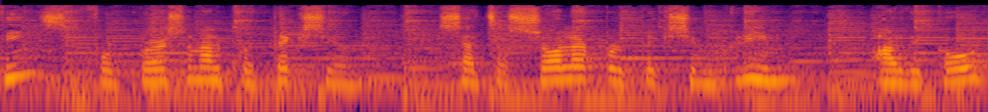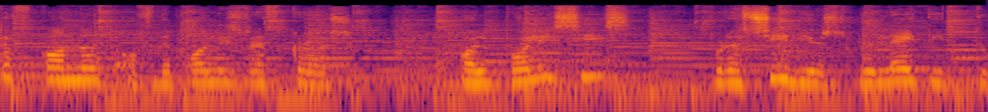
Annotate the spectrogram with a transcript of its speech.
Things for personal protection, such as solar protection cream, are the code of conduct of the Polish Red Cross. All policies, procedures related to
